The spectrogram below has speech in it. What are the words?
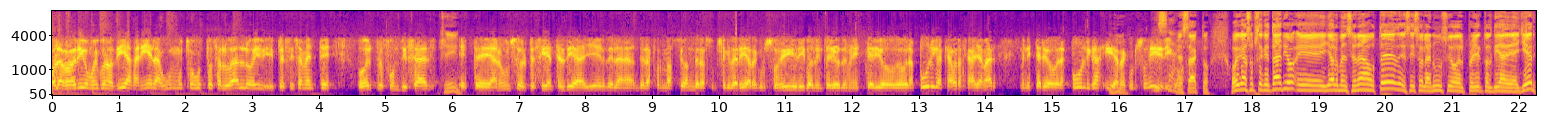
Hola Rodrigo, muy buenos días. Daniela, un mucho gusto saludarlo y, precisamente poder profundizar este anuncio del presidente el día de ayer de la, de la formación de la Subsecretaría de Recursos Hídricos del Interior del Ministerio de Obras Públicas, que ahora se va a llamar Ministerio de Obras Públicas y de Recursos Hídricos. Exacto. Oiga, subsecretario, eh, ya lo mencionaba usted, se hizo el anuncio del proyecto el día de ayer,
